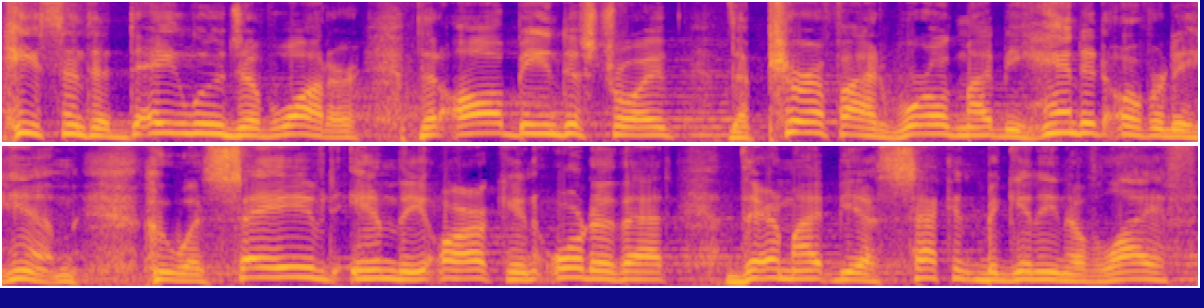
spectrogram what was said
he sent a deluge of water that all being destroyed, the purified world might be handed over to him who was saved in the ark in order that there might be a second beginning of life.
